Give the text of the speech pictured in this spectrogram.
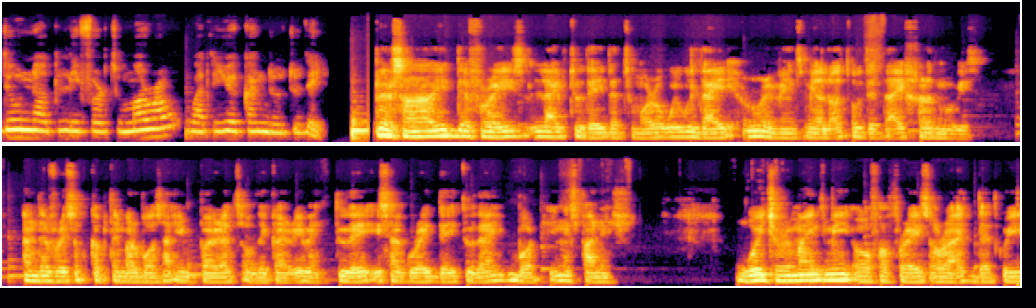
Do not live for tomorrow what you can do today. Personally, the phrase "live today that tomorrow we will die" reminds me a lot of the Die Hard movies, and the phrase of Captain Barbossa in Pirates of the Caribbean "Today is a great day to die" but in Spanish. Which reminds me of a phrase alright that we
